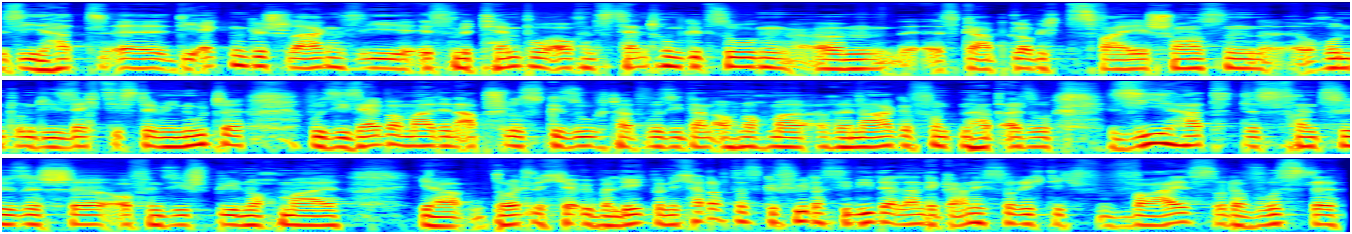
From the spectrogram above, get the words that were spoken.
Sie hat äh, die Ecken geschlagen, sie ist mit Tempo auch ins Zentrum gezogen. Ähm, es gab, glaube ich, zwei Chancen rund um die 60. Minute, wo sie selber mal den Abschluss gesucht hat, wo sie dann auch nochmal Renard gefunden hat. Also sie hat das französische Offensivspiel nochmal ja deutlicher überlegt. Und ich hatte auch das Gefühl, dass die Niederlande gar nicht so richtig weiß oder wusste,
